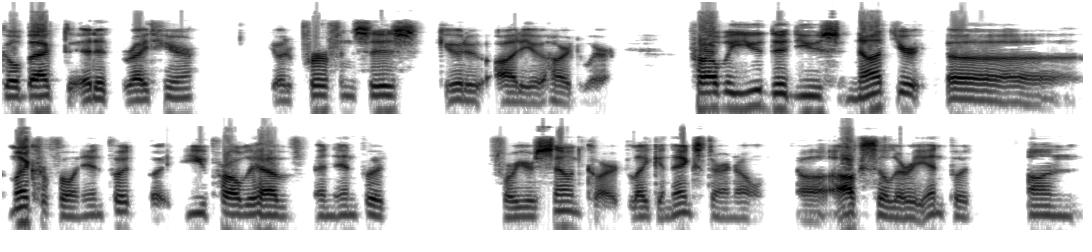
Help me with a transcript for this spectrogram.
go back to edit right here. Go to preferences. Go to audio hardware probably you did use not your uh, microphone input, but you probably have an input for your sound card, like an external uh, auxiliary input on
